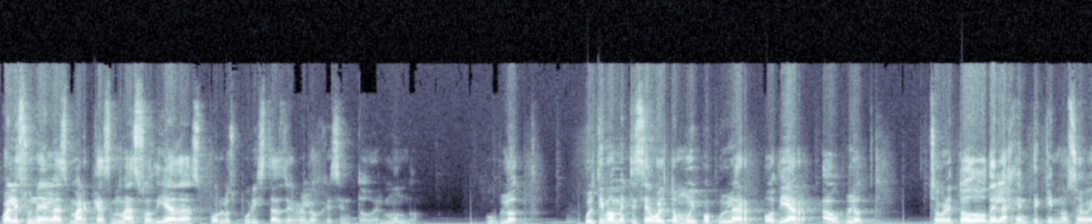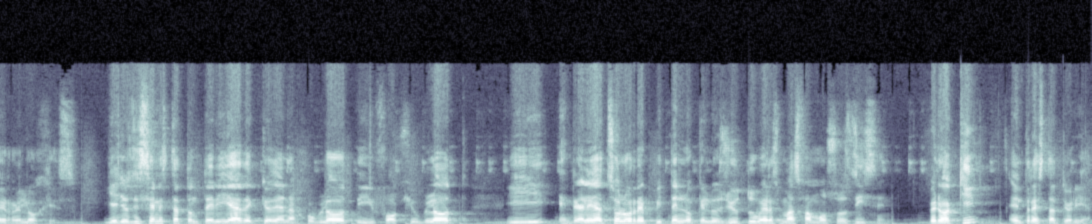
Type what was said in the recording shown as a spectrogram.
¿Cuál es una de las marcas más odiadas por los puristas de relojes en todo el mundo? Hublot. Últimamente se ha vuelto muy popular odiar a Hublot, sobre todo de la gente que no sabe relojes. Y ellos dicen esta tontería de que odian a Hublot y fuck Hublot, y en realidad solo repiten lo que los youtubers más famosos dicen. Pero aquí entra esta teoría.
